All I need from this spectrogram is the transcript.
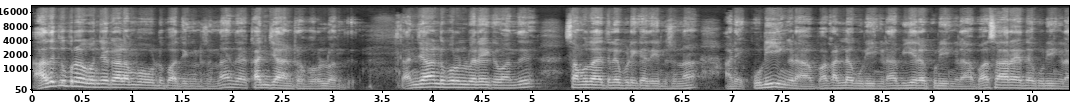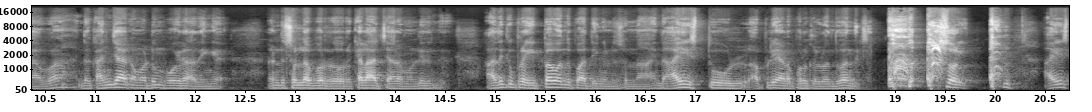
அதுக்கு பிறகு கொஞ்சம் காலம் போட்டு பார்த்தீங்கன்னு சொன்னால் இந்த கஞ்சான்ற பொருள் வந்து. கஞ்சாண்டு பொருள் வரைக்கும் வந்து சமுதாயத்தில் எப்படி கதைன்னு சொன்னால் அடே குடிங்கடாப்பா கள்ள குடிங்கடா பீரை குடிங்கடாப்பா சாராயத்தை குடிங்கடாப்பா இந்த கஞ்சாக்க மட்டும் போயிடாதீங்க என்று சொல்லப்படுற ஒரு கலாச்சாரம் ஒன்று இருந்தது. அதுக்கப்புறம் இப்போ வந்து பார்த்தீங்கன்னு சொன்னால் இந்த ஐஸ் தூள் அப்படியான பொருட்கள் வந்து வந்துச்சு. சாரி ஐஸ்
